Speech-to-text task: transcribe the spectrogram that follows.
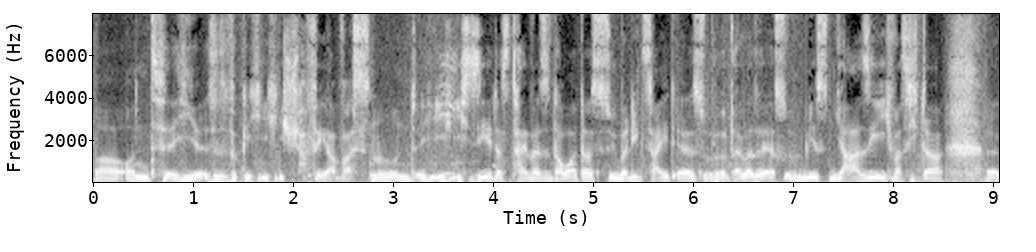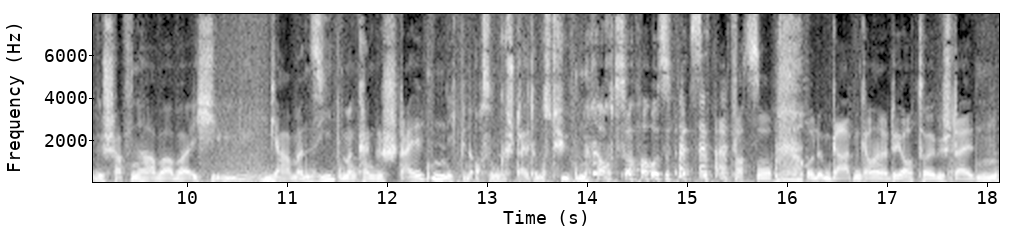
Äh, und hier ist es wirklich, ich, ich schaffe ja was. Ne? Und ich, ich sehe, dass teilweise dauert das über die Zeit erst oder teilweise erst im nächsten Jahr sehe ich, was ich da äh, geschaffen habe. Aber ich, ja, man sieht, man kann gestalten. Ich bin auch so ein Gestaltungstyp, ne? auch zu Hause. Das ist einfach so. Und im Garten kann man natürlich auch toll gestalten. Ne?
